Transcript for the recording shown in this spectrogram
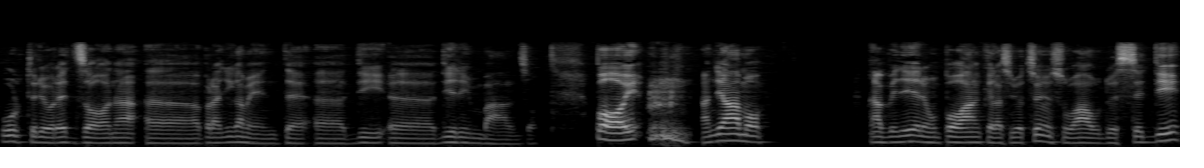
ulteriore zona eh, praticamente eh, di, eh, di rimbalzo. Poi andiamo a vedere un po' anche la situazione su Auto SD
